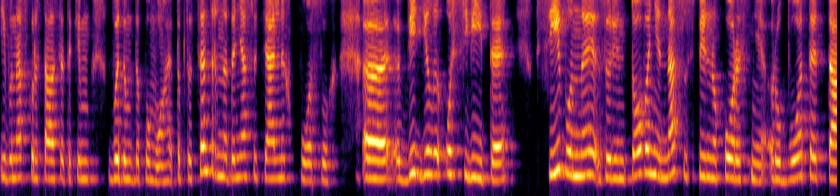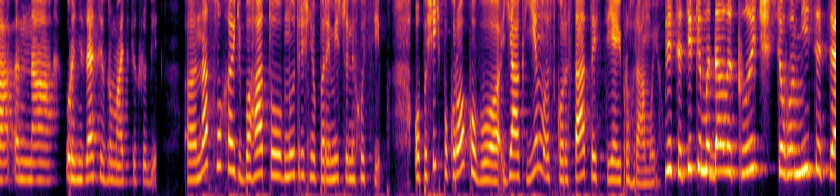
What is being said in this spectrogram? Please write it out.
і вона скористалася таким видом допомоги. Тобто, центр надання соціальних послуг, е, відділи освіти. Всі вони зорієнтовані на суспільно корисні роботи та на організацію громадських робіт. Е, Нас слухають багато внутрішньо переміщених осіб. Опишіть покроково, як їм скористатись цією програмою. Дивіться, тільки ми дали клич цього місяця,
